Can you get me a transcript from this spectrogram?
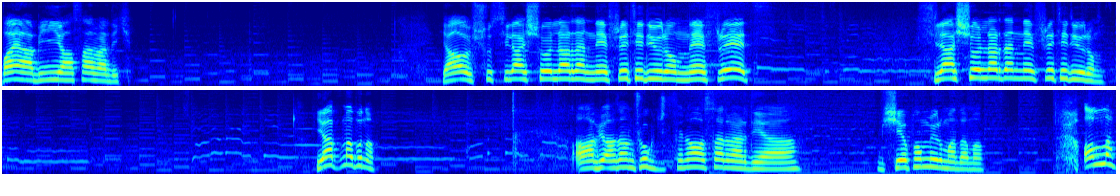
Bayağı bir iyi hasar verdik. Ya şu silahşörlerden nefret ediyorum. Nefret. Silahşörlerden nefret ediyorum. Yapma bunu. Abi adam çok fena hasar verdi ya. Bir şey yapamıyorum adama. Allah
